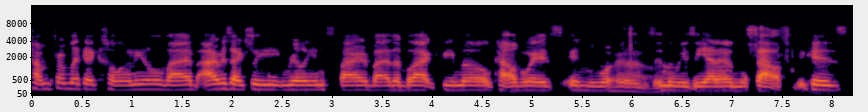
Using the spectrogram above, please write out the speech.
come from like a colonial vibe. I was actually really inspired by the black female cowboys in New Orleans, Wow. in Louisiana in the South because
